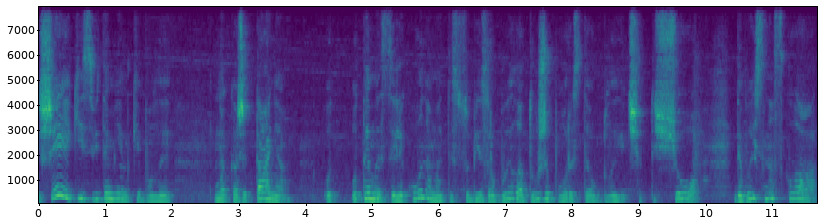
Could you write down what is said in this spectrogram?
ще якісь вітамінки були. Вона каже, Таня, от, от тими силіконами ти собі зробила дуже пористе обличчя. Ти що? Дивись на склад.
